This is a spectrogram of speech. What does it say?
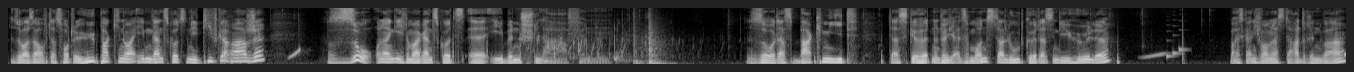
So, pass auf, das Hotte Hü packe ich noch eben ganz kurz in die Tiefgarage. So, und dann gehe ich nochmal ganz kurz äh, eben schlafen. So, das Backmeat, das gehört natürlich als Monster-Loot, gehört das in die Höhle. Weiß gar nicht, warum das da drin war.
